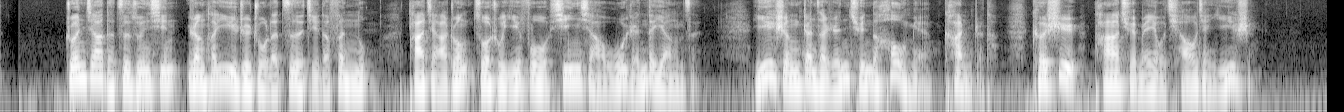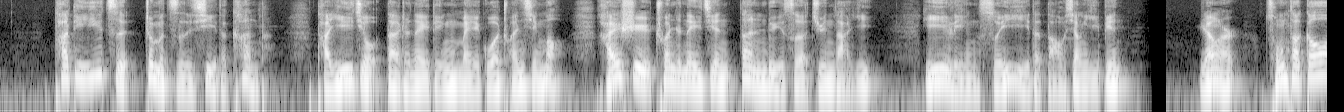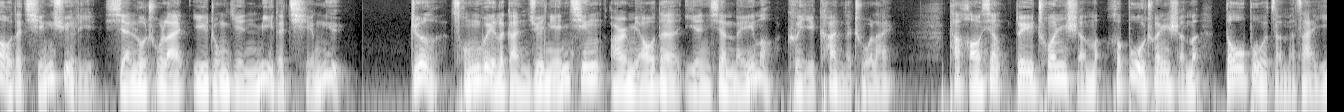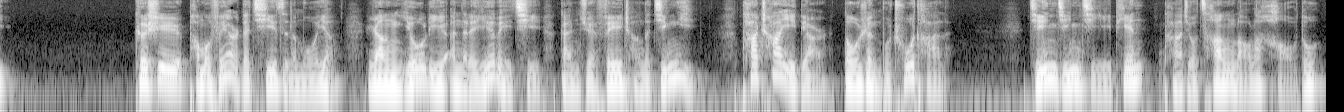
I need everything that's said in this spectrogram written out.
专家的自尊心让他抑制住了自己的愤怒，他假装做出一副心下无人的样子。医生站在人群的后面看着他，可是他却没有瞧见医生。他第一次这么仔细地看他，他依旧戴着那顶美国船型帽，还是穿着那件淡绿色军大衣，衣领随意地倒向一边。然而，从他高傲的情绪里显露出来一种隐秘的情欲，这从为了感觉年轻而描的眼线眉毛可以看得出来。他好像对穿什么和不穿什么都不怎么在意。可是，帕莫菲尔的妻子的模样让尤里安德烈耶维奇感觉非常的惊异，他差一点都认不出他了。仅仅几天，他就苍老了好多。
